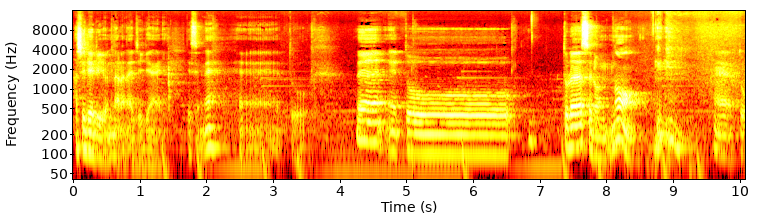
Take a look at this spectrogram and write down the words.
走れるようにならないといけないですよね。えーと、でえっ、とトライアスロンのえっと、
